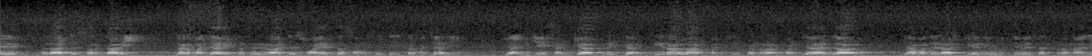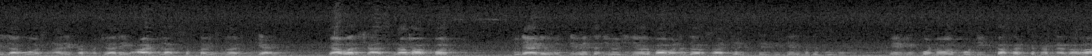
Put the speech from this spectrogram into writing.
यामध्ये राज्य सरकारी कर्मचारी तसेच राज्य स्वायत्त संस्थेतील कर्मचारी यांची संख्या त्रेचा तेरा लाख पंचवीस पंधरा पंचाळीस हजार यामध्ये राष्ट्रीय निवृत्ती वेतन प्रणाली लागू असणारे कर्मचारी आठ लाख सत्तावीस हजार इतके आहेत. त्यावर शासनामार्फत जुन्या निवृत्ती वेतन योजनेवर बावन्न हजार सहाशे ते डिटेलमध्ये पूर्ण हे एकोणनव्वद कोटी इतका खर्च करण्यात आला.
